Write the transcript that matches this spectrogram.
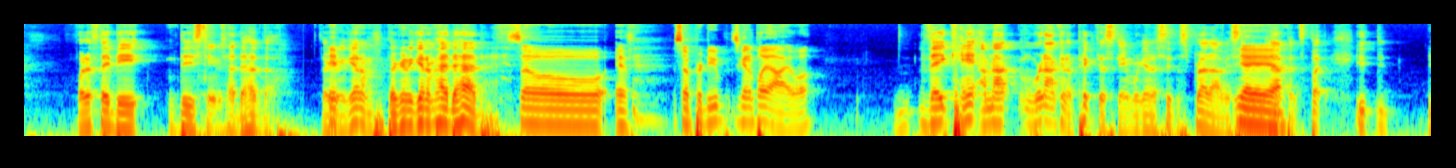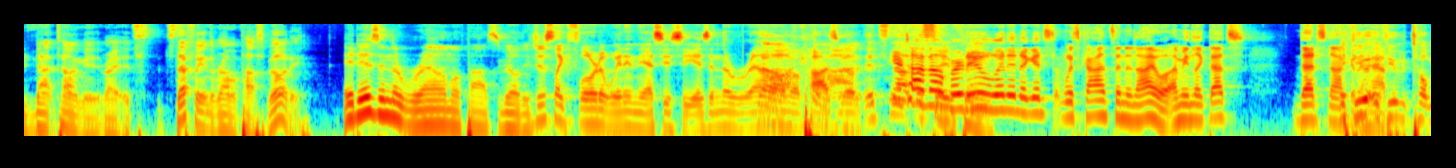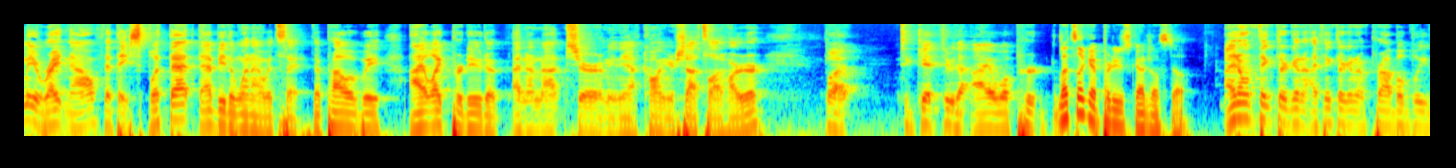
What if they beat these teams head to head though? They're It- gonna get them. They're gonna get them head to head. So if so, Purdue is gonna play Iowa. They can't. I'm not. We're not gonna pick this game. We're gonna see the spread. Obviously, Yeah, yeah, yeah. happens. But you, you're not telling me right. It's it's definitely in the realm of possibility. It is in the realm of possibility. Just like Florida winning the SEC is in the realm Oh, of possibility. It's You're not talking about Purdue thing. winning against Wisconsin and Iowa. I mean, like that's that's not If you happen. if you told me right now that they split that, that'd be the one I would say. That probably I like Purdue to, and I'm not sure. I mean, yeah, calling your shots a lot harder, but to get through the Iowa, per, Let's look at Purdue's schedule still. I don't think they're gonna. I think they're gonna probably.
